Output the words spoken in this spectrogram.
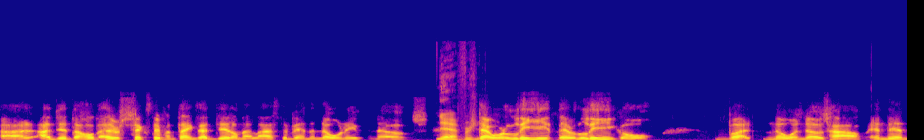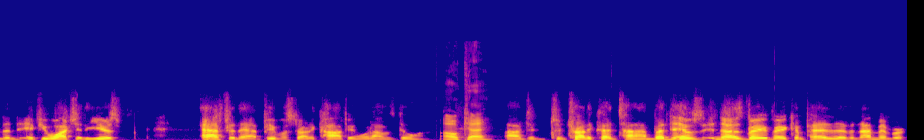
uh, I did the whole. There were six different things I did on that last event that no one even knows Yeah, for sure. that were le- they're legal, but no one knows how. And then the, if you watch it, the years after that, people started copying what I was doing Okay. uh, to to try to cut time. But it was no, it was very very competitive. And I remember,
